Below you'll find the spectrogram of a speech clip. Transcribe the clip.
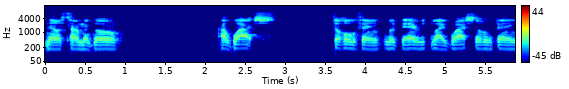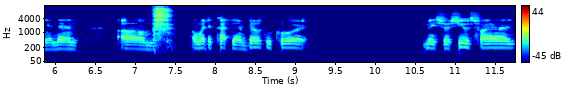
now it's time to go. I watched the whole thing, looked at every like watched the whole thing, and then um, I went to cut the umbilical cord, made sure she was fine.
